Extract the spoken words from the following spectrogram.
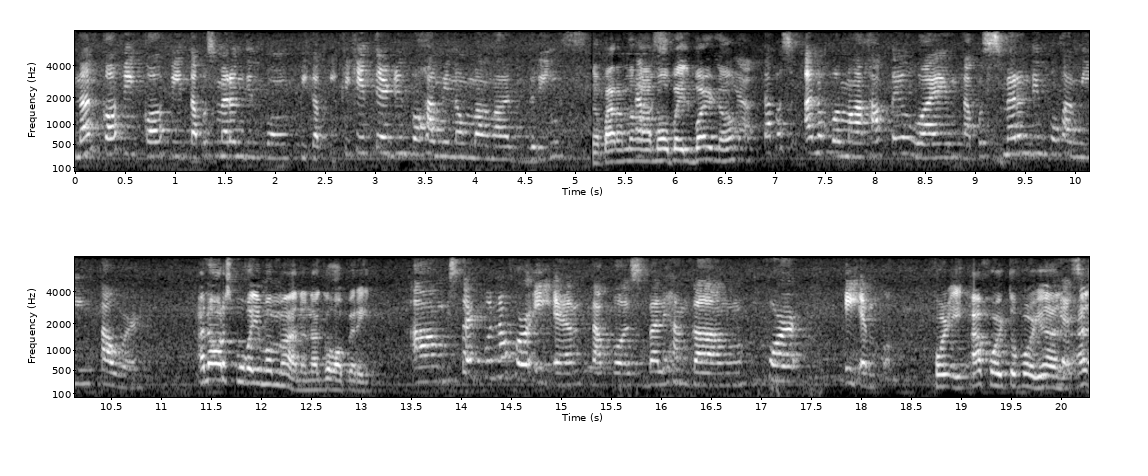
non-coffee coffee, tapos meron din pong pick-up. Kikater din po kami ng mga drinks. Parang mga Tapos- mobile bar, no? Yeah. Tapos ano po, mga cocktail wine, tapos meron din po kaming tower. Ano oras po kayo, ma'am, ano, nag-ooperate? Um, start po ng 4 a.m. tapos bali hanggang 4 a.m. po. 4, 8, ah, 4 to 4, yan. Yes Ah,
